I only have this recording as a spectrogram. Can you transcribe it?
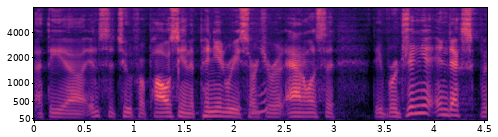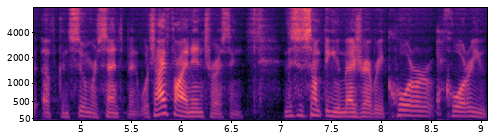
at the uh, Institute for Policy and Opinion Research. Mm-hmm. You're an analyst at the Virginia Index of Consumer Sentiment, which I find interesting. And this is something you measure every quarter. Yes. Quarter, you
